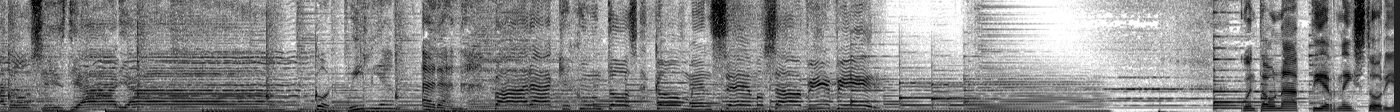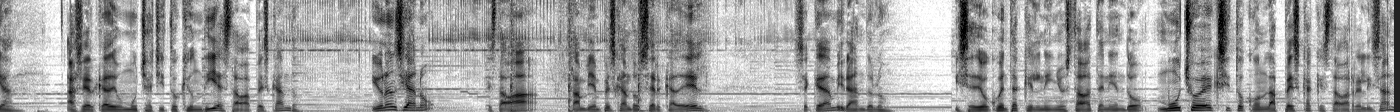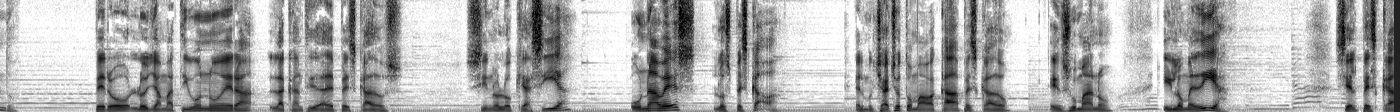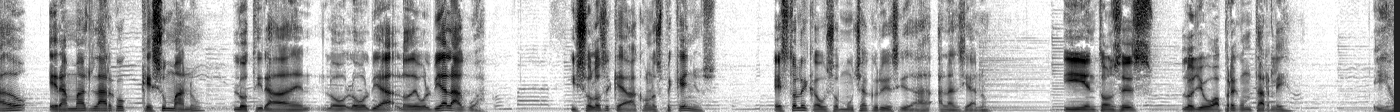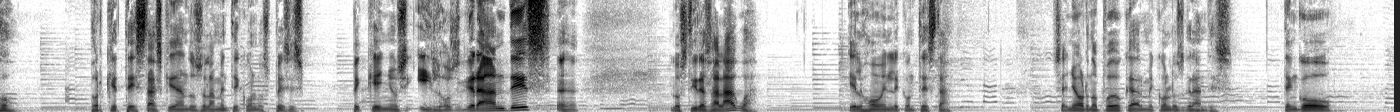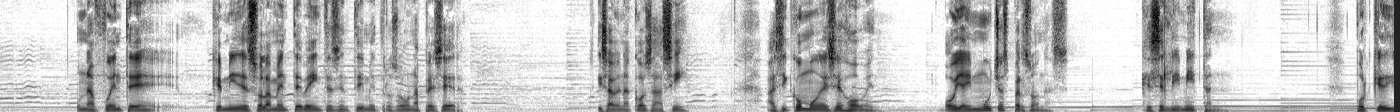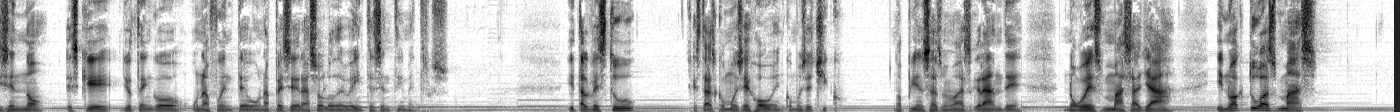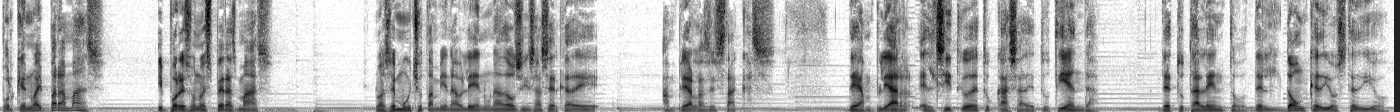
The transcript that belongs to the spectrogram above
La dosis diaria con William Arana. Para que juntos comencemos a vivir. Cuenta una tierna historia acerca de un muchachito que un día estaba pescando y un anciano estaba también pescando cerca de él. Se queda mirándolo y se dio cuenta que el niño estaba teniendo mucho éxito con la pesca que estaba realizando. Pero lo llamativo no era la cantidad de pescados, sino lo que hacía una vez los pescaba. El muchacho tomaba cada pescado en su mano y lo medía. Si el pescado era más largo que su mano, lo tiraba, lo, volvía, lo devolvía al agua y solo se quedaba con los pequeños. Esto le causó mucha curiosidad al anciano y entonces lo llevó a preguntarle, hijo, ¿por qué te estás quedando solamente con los peces pequeños y los grandes los tiras al agua? Y el joven le contesta, Señor, no puedo quedarme con los grandes. Tengo una fuente que mide solamente 20 centímetros o una pecera. Y sabe una cosa, así, así como ese joven, hoy hay muchas personas que se limitan porque dicen, no, es que yo tengo una fuente o una pecera solo de 20 centímetros. Y tal vez tú estás como ese joven, como ese chico. No piensas más grande, no ves más allá y no actúas más porque no hay para más. Y por eso no esperas más. No hace mucho también hablé en una dosis acerca de ampliar las estacas, de ampliar el sitio de tu casa, de tu tienda, de tu talento, del don que Dios te dio,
